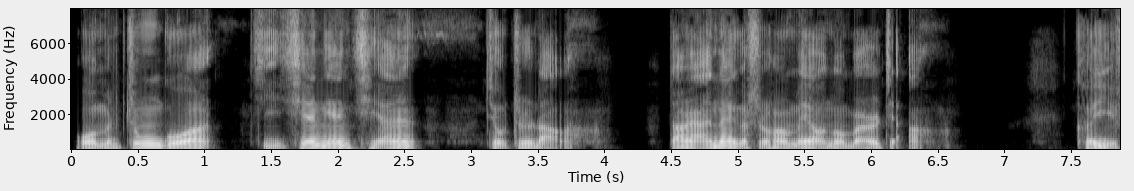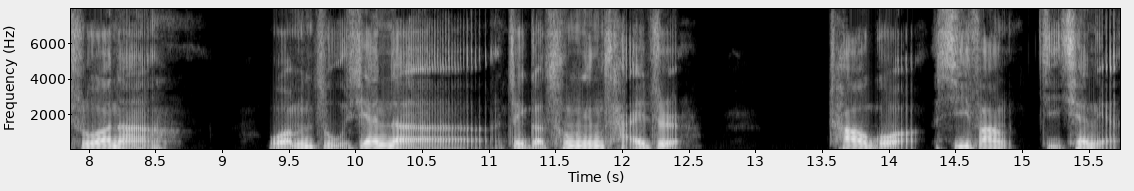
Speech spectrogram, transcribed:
我们中国。几千年前就知道了，当然那个时候没有诺贝尔奖。可以说呢，我们祖先的这个聪明才智超过西方几千年。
